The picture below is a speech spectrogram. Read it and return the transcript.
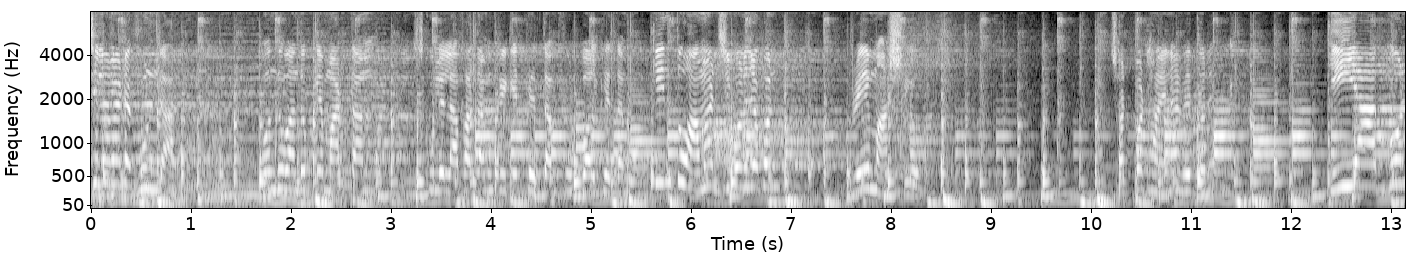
ছিলাম একটা গুন্ডা। বন্ধু বান্ধবকে মারতাম, স্কুলে লাফাতাম ক্রিকেট খেলতাম ফুটবল খেলতাম। কিন্তু আমার জীবনে যখন প্রেম আসলো, ছটপট হয় না ভেতরে? কি আগুন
